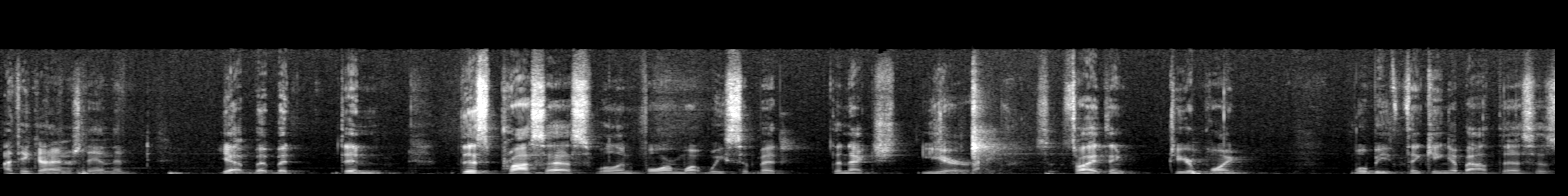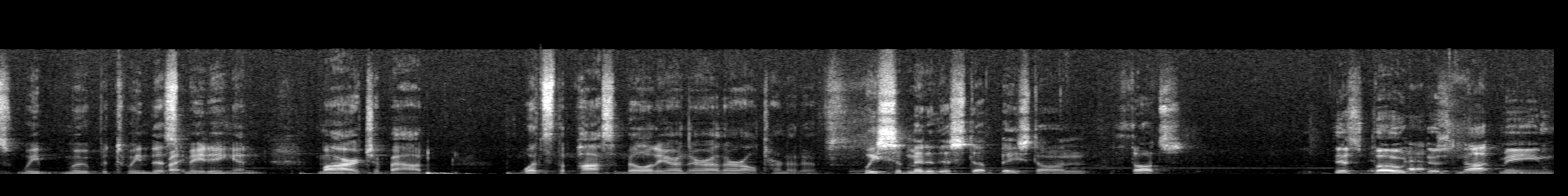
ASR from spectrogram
I think I understand then. Yeah, but, but then this process will inform what we submit the next year. So- So I think, to your point, we'll be thinking about this as we move between this Right. meeting and March about what's the possibility, are there other alternatives? We submitted this stuff based on thoughts. This vote does not mean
